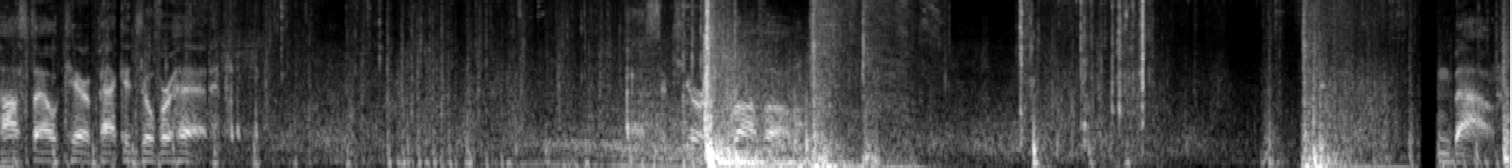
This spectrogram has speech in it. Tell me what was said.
Hostile care package overhead. Securing Bravo. Inbound.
